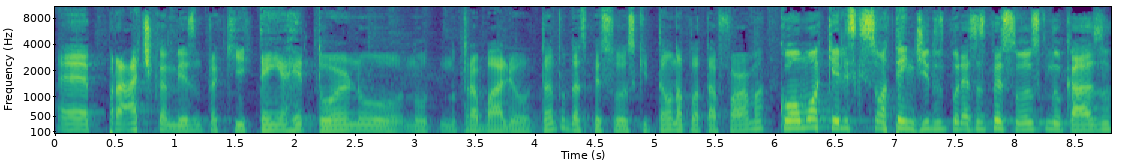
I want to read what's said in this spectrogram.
é, prática mesmo, para que tenha retorno no, no, trabalho tanto das pessoas que estão na plataforma, como aqueles que são atendidos por essas pessoas, no caso,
